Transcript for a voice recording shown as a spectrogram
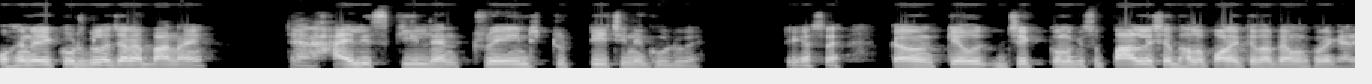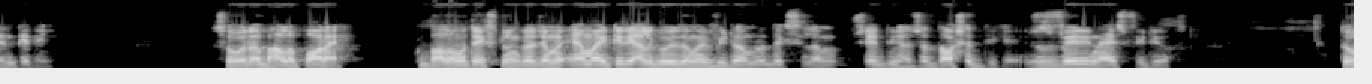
ওখানে এই কোর্সগুলো যারা বানায় they are highly skill and trained to teach in a good way ঠিক আছে? কারণ কেউ যে কোনো কিছু পারলে সে ভালো পড়াইতে পারবে, এমন কোনো গ্যারেন্টি নেই। সো ওরা ভালো পড়ায়। ভালো মতো এক্সপ্লেন করে, যেমন এমআইটির অ্যালগোরিদমের ভিডিও আমরা দেখছিলাম সেই দুই হাজার দশের দিকে it was very nice video তো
